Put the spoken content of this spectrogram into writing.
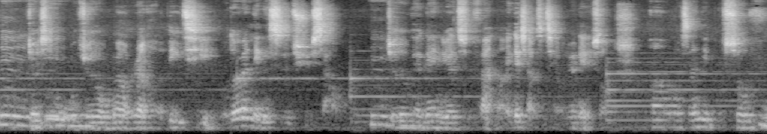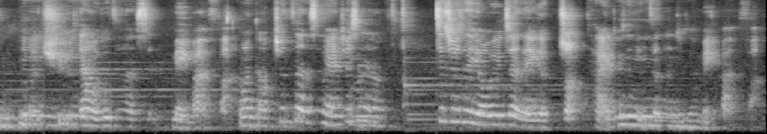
嗯就是我觉得我没有任何力气，我都会临时取消。嗯就是可以跟你约吃饭，然后一个小时前我就跟你说，嗯，我身体不舒服，嗯不能去了。但我就真的是没办法，我懂，就真的是没，就是这就是忧郁症的一个状态，就是你真的就是没办法。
